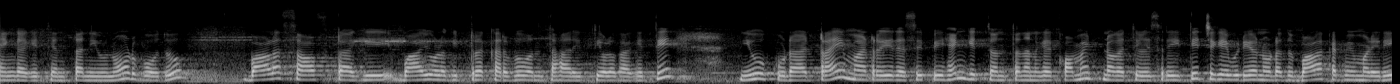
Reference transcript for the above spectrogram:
ಹೆಂಗಾಗೈತಿ ಅಂತ ನೀವು ನೋಡ್ಬೋದು. ಭಾಳ ಸಾಫ್ಟಾಗಿ ಬಾಯಿ ಒಳಗಿಟ್ರೆ ಕರಗುವಂತಹ ರೀತಿಯೊಳಗಾಗೈತಿ. ನೀವು ಕೂಡ ಟ್ರೈ ಮಾಡಿರಿ ರೆಸಿಪಿ ಹೆಂಗಿತ್ತು ಅಂತ ನನಗೆ ಕಾಮೆಂಟ್ನಾಗ ತಿಳಿಸ್ರಿ. ಇತ್ತೀಚೆಗೆ ವಿಡಿಯೋ ನೋಡೋದು ಭಾಳ ಕಡಿಮೆ ಮಾಡಿರಿ.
